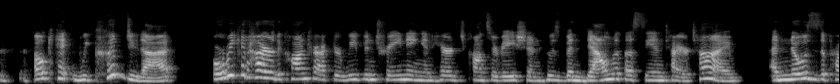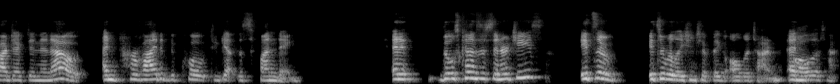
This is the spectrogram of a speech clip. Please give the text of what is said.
okay we could do that. Or we could hire the contractor we've been training in heritage conservation who's been down with us the entire time and knows the project in and out and provided the quote to get this funding and it, those kinds of synergies it's a it's a relationship thing all the time. And all the time.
